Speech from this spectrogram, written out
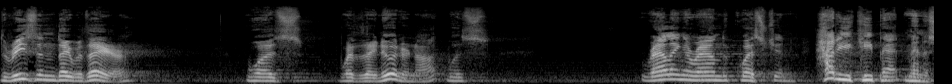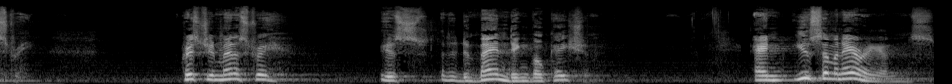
the reason they were there was, whether they knew it or not, was rallying around the question how do you keep at ministry? Christian ministry is a demanding vocation. And you seminarians,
